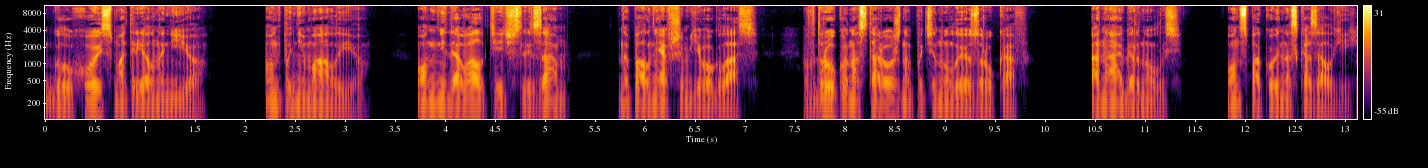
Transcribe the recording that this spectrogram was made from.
Глухой смотрел на нее. Он понимал ее. Он не давал течь слезам, наполнявшим его глаз. Вдруг он осторожно потянул ее за рукав. Она обернулась. Он спокойно сказал ей.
